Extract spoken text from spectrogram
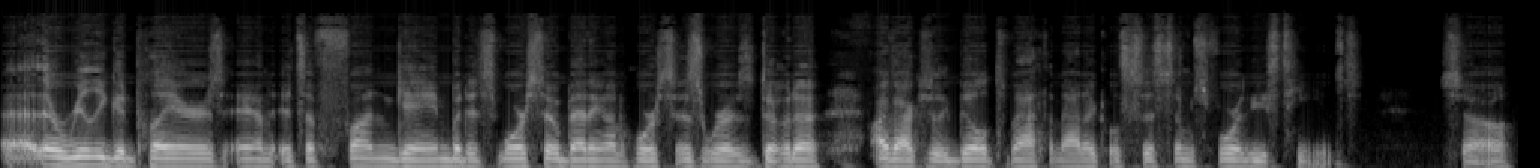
uh, they're really good players, and it's a fun game, but it's more so betting on horses. Whereas Dota, I've actually built mathematical systems for these teams, so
